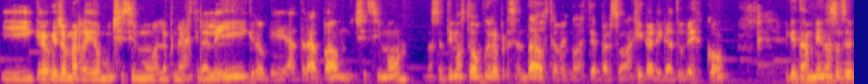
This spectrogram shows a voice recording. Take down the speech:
y creo que yo me reí muchísimo la primera vez que la leí. Creo que atrapa muchísimo. Nos sentimos todos muy representados también con este personaje caricaturesco que también nos hace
